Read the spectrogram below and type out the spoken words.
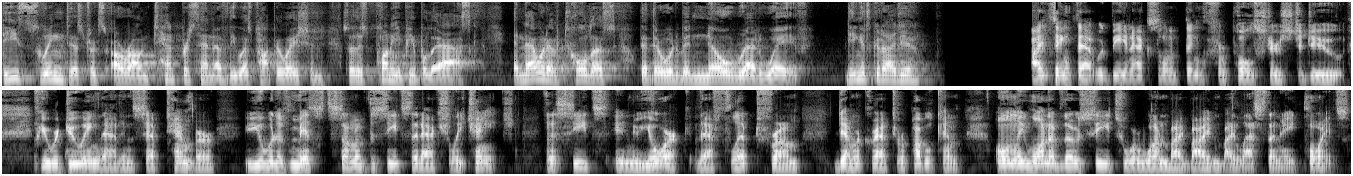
These swing districts are around 10% of the US population, so there's plenty of people to ask. And that would have told us that there would have been no red wave. Do you think it's a good idea? I think that would be an excellent thing for pollsters to do. If you were doing that in September, you would have missed some of the seats that actually changed. The seats in New York that flipped from Democrat to Republican, only one of those seats were won by Biden by less than eight points.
